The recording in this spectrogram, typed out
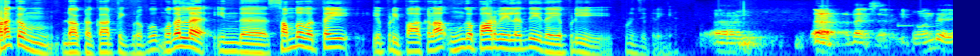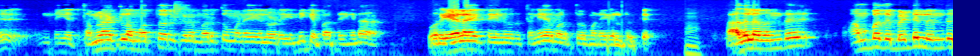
வணக்கம் டாக்டர் கார்த்திக் பிரபு. முதல்ல இந்த சம்பவத்தை எப்படி பார்க்கலாம்? உங்க பார்வையிலேருந்து இதை எப்படி புரிஞ்சுக்கிறீங்க? அதான் சார். இப்போ வந்து நீங்க தமிழ்நாட்டுல மொத்தம் இருக்கிற மருத்துவமனைகளோட எண்ணிக்கை பாத்தீங்கன்னா ஒரு ஏழாயிரத்தி ஐநூறு தனியார் மருத்துவமனைகள் இருக்கு. அதுல வந்து ஐம்பது பெட்ல இருந்து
